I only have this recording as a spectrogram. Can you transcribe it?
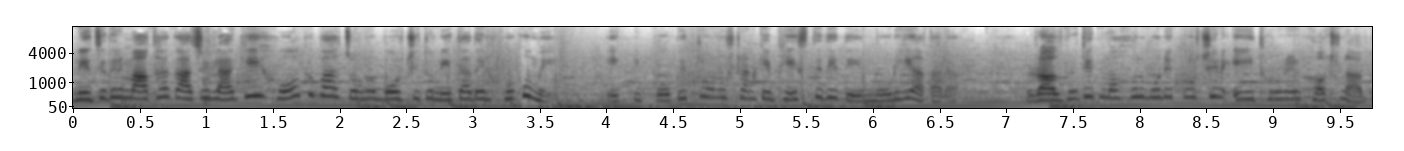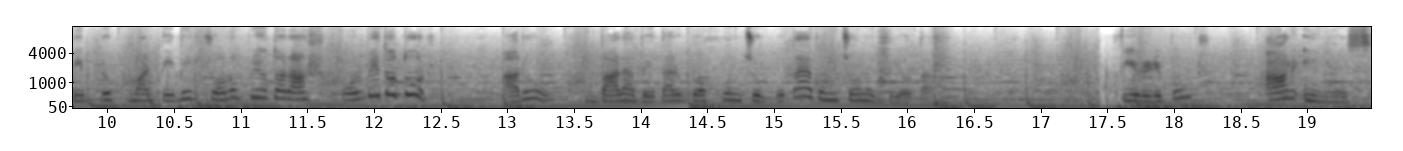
নিজেদের মাথা কাজে লাগিয়ে হোক বা জনবর্জিত নেতাদের হুকুমে একটি পবিত্র অনুষ্ঠানকে ভেস্তে দিতে মরিয়া তারা। রাজনৈতিক মহল মনে করছেন এই ধরনের ঘটনা বিপ্লব কুমার দেবের জনপ্রিয়তা হ্রাস করবে তো দূর। আরও বাড়াবে তার গ্রহণযোগ্যতা এবং জনপ্রিয়তা। রিপোর্ট, আর ই নিউজ।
